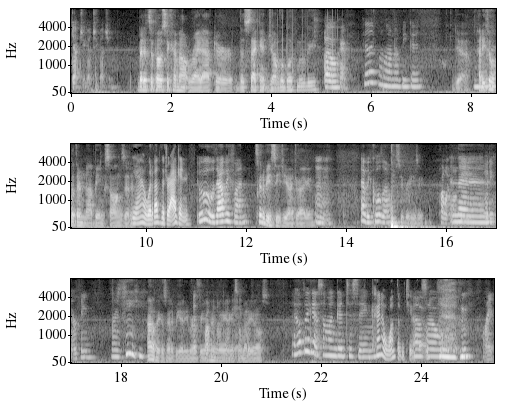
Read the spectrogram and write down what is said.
Gotcha, gotcha, gotcha. But it's supposed to come out right after the second Jungle Book movie. Oh, okay. I feel like Mulan will be good. Yeah. How do you feel about there not being songs in it? Yeah. What about the dragon? Ooh, that would be fun. It's gonna be a CGI dragon. Mm-hmm. That'd be cool though. Super easy. Probably won't then- be Eddie Murphy. Right. I don't think it's gonna be Eddie It's Murphy. I probably think not they're gonna gonna get be somebody Eddie else. I hope they get someone good to sing. I kind of want them to, though. Also, Right.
